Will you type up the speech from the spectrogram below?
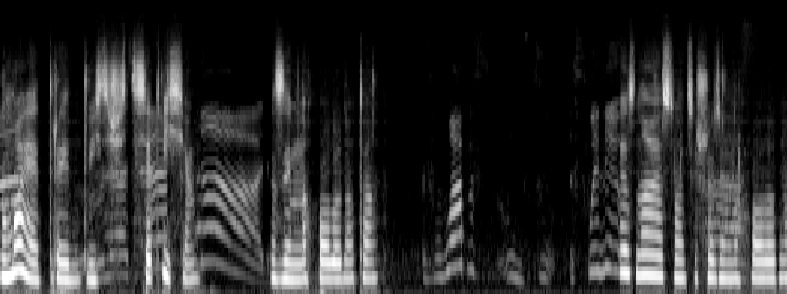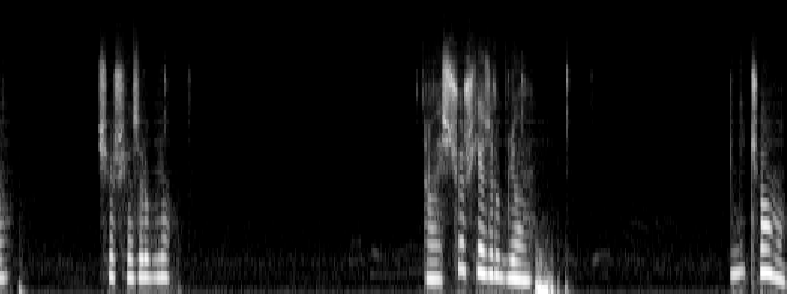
Ну, має 3,268. Зимно холодно, так. Я знаю, сонце, що зимно холодно. Що ж я зроблю? Але що ж я зроблю? Нічого.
